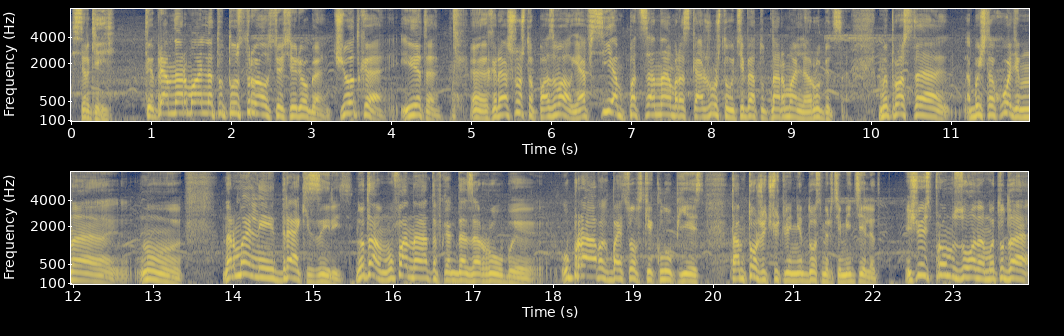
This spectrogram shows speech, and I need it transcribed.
«Сергей, ты прям нормально тут устроил все, Серега. Четко. И это, э, хорошо, что позвал. Я всем пацанам расскажу, что у тебя тут нормально рубится. Мы просто обычно ходим на, ну, нормальные драки зырить. Ну там у фанатов, когда зарубы. У правых бойцовский клуб есть. Там тоже чуть ли не до смерти метелят. Еще есть промзона, мы туда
